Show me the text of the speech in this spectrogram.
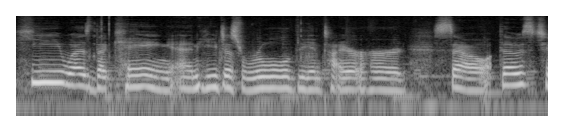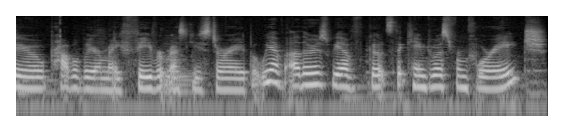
he was the king and he just ruled the entire herd. So, those two probably are my favorite rescue story. But we have others. We have goats that came to us from 4 H.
